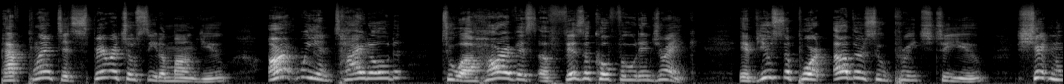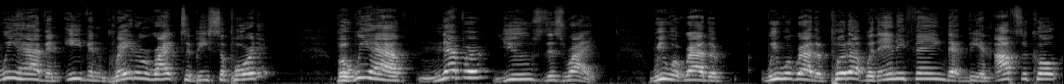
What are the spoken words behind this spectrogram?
have planted spiritual seed among you, aren't we entitled to a harvest of physical food and drink? If you support others who preach to you, shouldn't we have an even greater right to be supported? But we have never used this right. We would rather we would rather put up with anything that be an obstacle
